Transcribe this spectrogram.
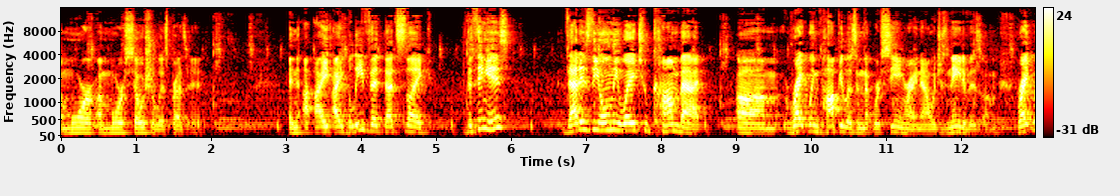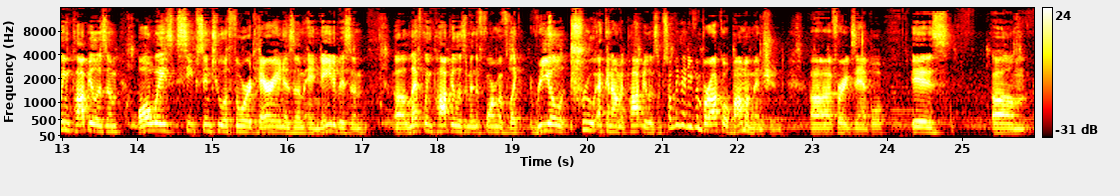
a more a more socialist president and I, I believe that that's like the thing is that is the only way to combat um, right wing populism that we're seeing right now, which is nativism. Right wing populism always seeps into authoritarianism and nativism. Uh, left wing populism in the form of like real, true economic populism, something that even Barack Obama mentioned, uh, for example, is um,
